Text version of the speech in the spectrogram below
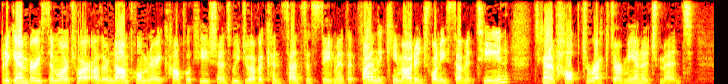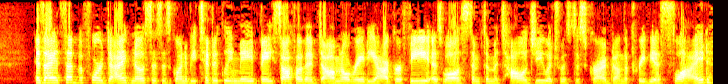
But again, very similar to our other non-pulmonary complications, we do have a consensus statement that finally came out in 2017 to kind of help direct our management. As I had said before, diagnosis is going to be typically made based off of abdominal radiography as well as symptomatology, which was described on the previous slide.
